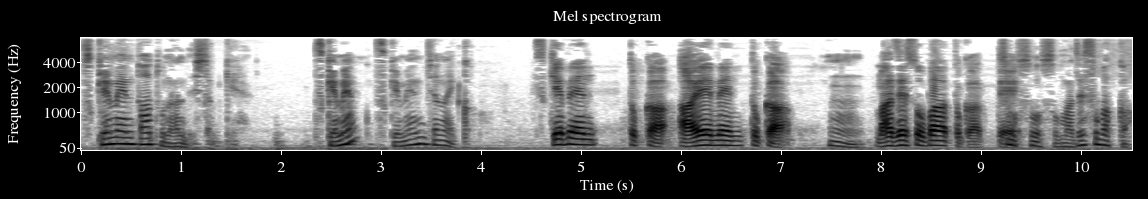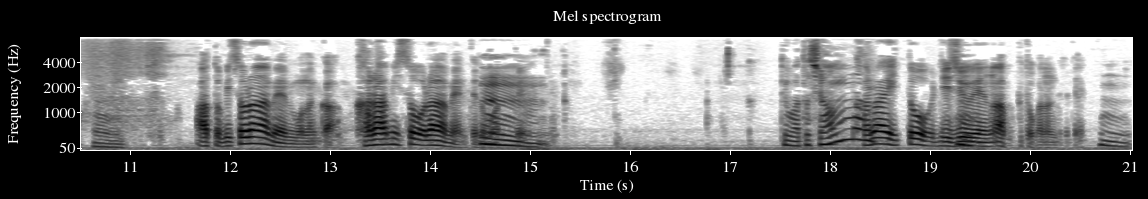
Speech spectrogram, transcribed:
つけ麺とあと何でしたっけ？つけ麺？つけ麺じゃないか。つけ麺とか、あえ麺とか、うん。混ぜそばとかあって、そうそうそう、混ぜそばか。あと味噌ラーメンもなんか、辛味噌ラーメンってうん。のがあって、うん。で、私あんま、辛いと20円アップとかなんだよね。うん。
